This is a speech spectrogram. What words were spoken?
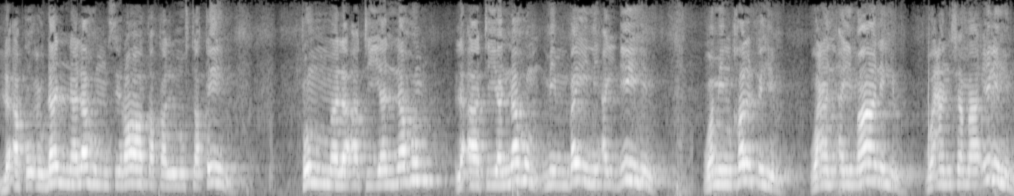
لأقعدن لهم صراطك المستقيم ثم لآتينهم لآتينهم من بين أيديهم ومن خلفهم وعن أيمانهم وعن شمائلهم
